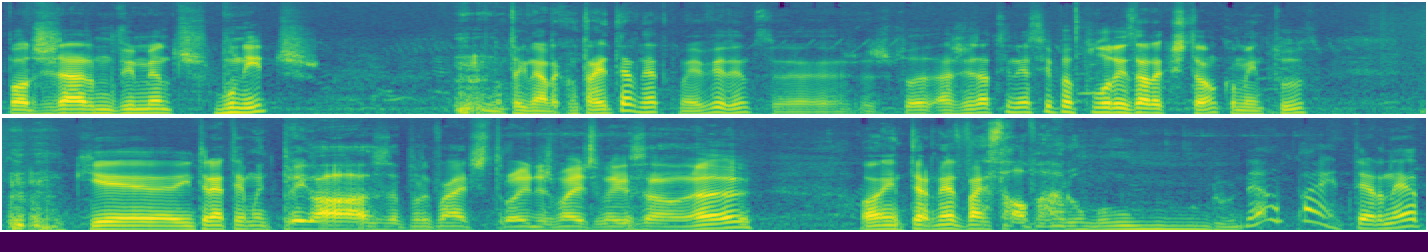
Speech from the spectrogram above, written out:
pode gerar movimentos bonitos. Não tenho nada contra a internet, como é evidente. Pessoas, às vezes há tendência para polarizar a questão, como em tudo, que é, a internet é muito perigosa porque vai destruir os meios de comunicação. Ah, ou a internet vai salvar o mundo. Não, pá, a internet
